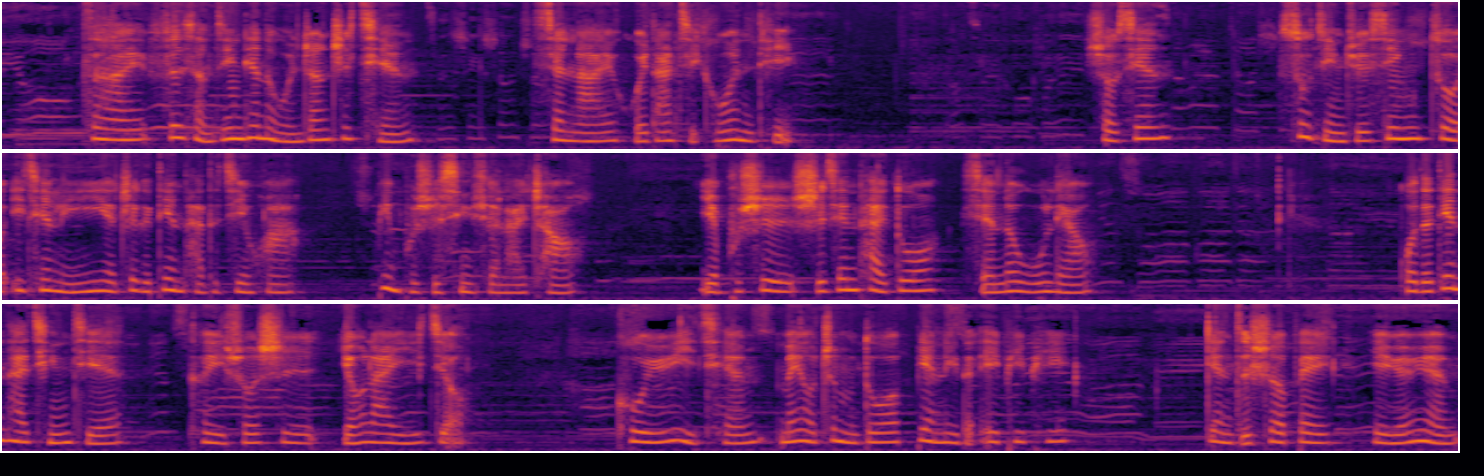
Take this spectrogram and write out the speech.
勇在分享今天的文章之前，先来回答几个问题。首先。素锦决心做《一千零一夜》这个电台的计划，并不是心血来潮，也不是时间太多闲得无聊。我的电台情节可以说是由来已久，苦于以前没有这么多便利的 APP，电子设备也远远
